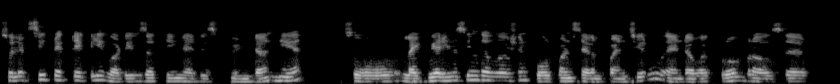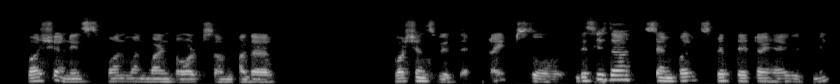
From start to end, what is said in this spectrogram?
So let's see practically what is the thing that is been done here. So like we are using the version 4.7.0 and our Chrome browser version is 111 dot some other versions with right? So this is the sample script that I have with me.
